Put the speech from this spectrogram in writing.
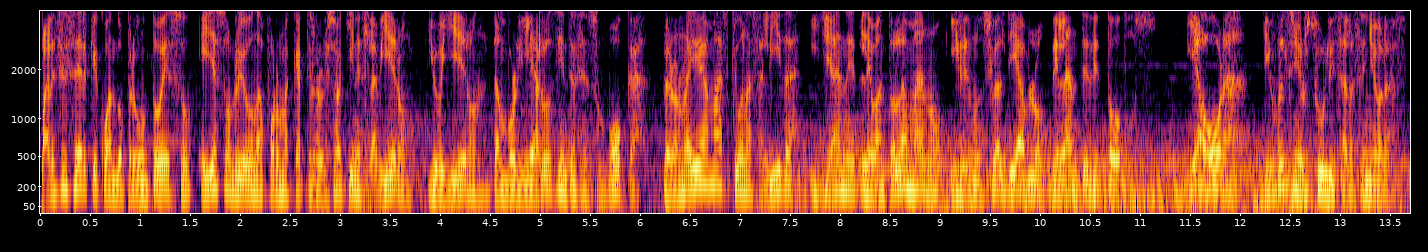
Parece ser que cuando preguntó eso, ella sonrió de una forma que aterrorizó a quienes la vieron y oyeron tamborilear los dientes en su boca. Pero no había más que una salida, y Janet levantó la mano y renunció al diablo delante de todos. Y ahora, dijo el señor Zulis a las señoras,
